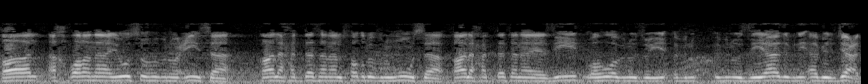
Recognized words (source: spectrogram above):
قال أخبرنا يوسف بن عيسى. قال حدثنا الفضل بن موسى. قال حدثنا يزيد وهو ابن, زي ابن, ابن زياد بن أبي الجعد.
